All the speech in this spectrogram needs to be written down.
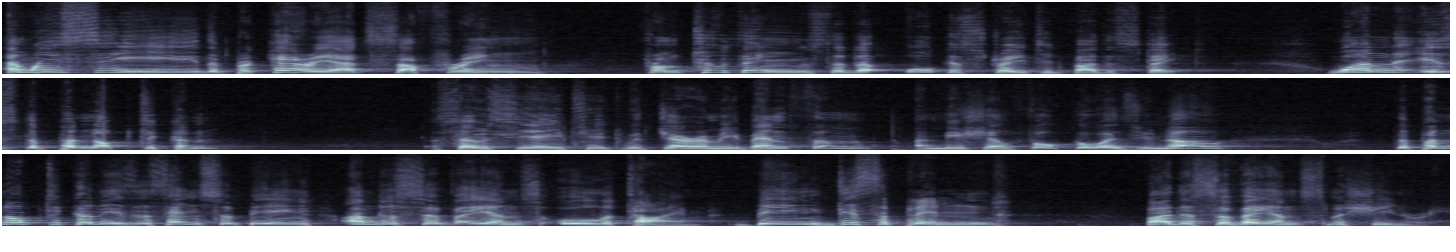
And we see the precariat suffering from two things that are orchestrated by the state. One is the panopticon, associated with Jeremy Bentham and Michel Foucault, as you know. The panopticon is a sense of being under surveillance all the time, being disciplined by the surveillance machinery.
